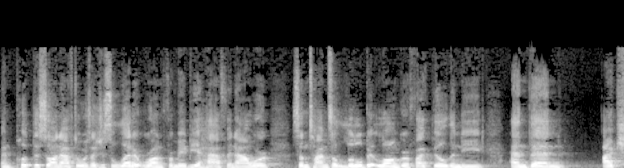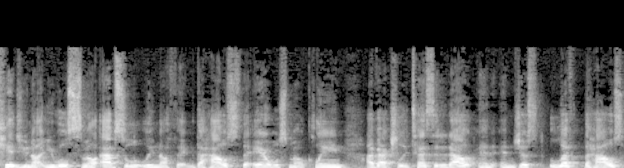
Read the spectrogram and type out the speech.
and put this on afterwards. I just let it run for maybe a half an hour, sometimes a little bit longer if I feel the need. and then I kid you not, you will smell absolutely nothing. The house, the air will smell clean. I've actually tested it out and, and just left the house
